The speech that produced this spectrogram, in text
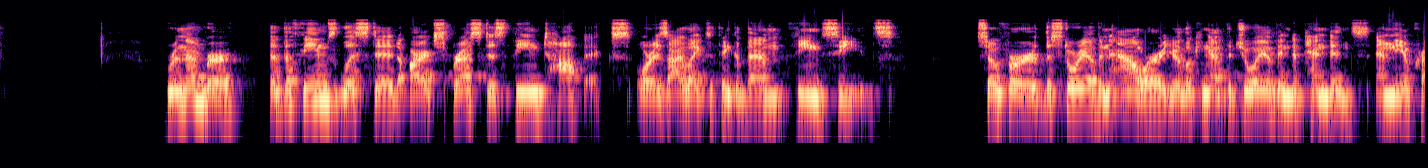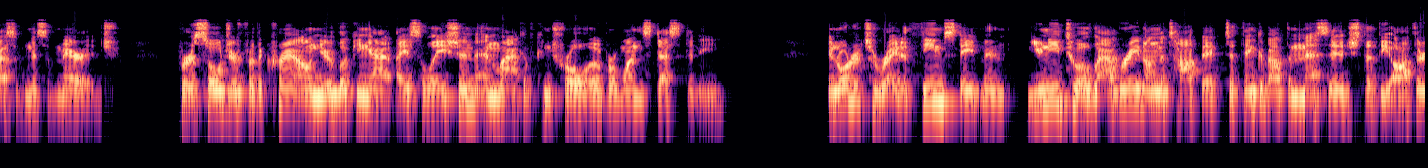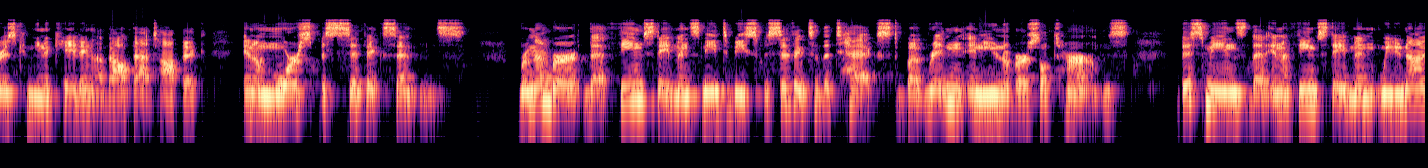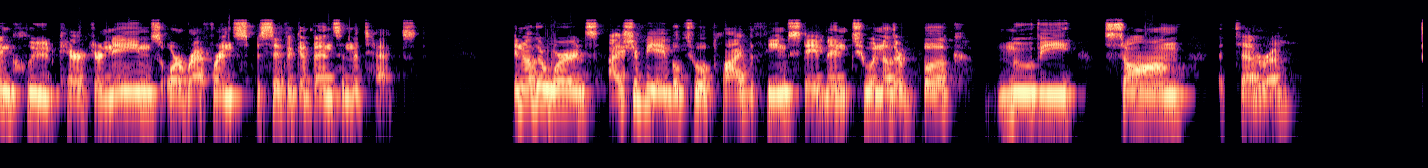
Remember that the themes listed are expressed as theme topics, or as I like to think of them, theme seeds. So for the story of an hour, you're looking at the joy of independence and the oppressiveness of marriage. For a soldier for the crown, you're looking at isolation and lack of control over one's destiny. In order to write a theme statement, you need to elaborate on the topic to think about the message that the author is communicating about that topic in a more specific sentence. Remember that theme statements need to be specific to the text, but written in universal terms. This means that in a theme statement, we do not include character names or reference specific events in the text. In other words, I should be able to apply the theme statement to another book, movie, song, etc.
